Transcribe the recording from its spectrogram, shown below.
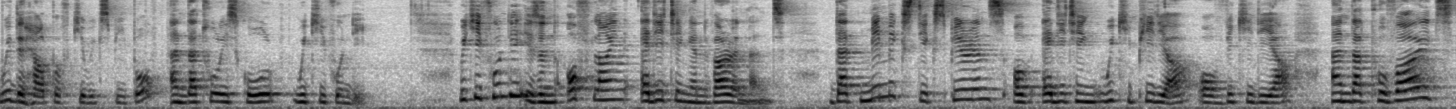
with the help of Kiwix people, and that tool is called Wikifundi. Wikifundi is an offline editing environment that mimics the experience of editing Wikipedia or Vikidia and that provides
